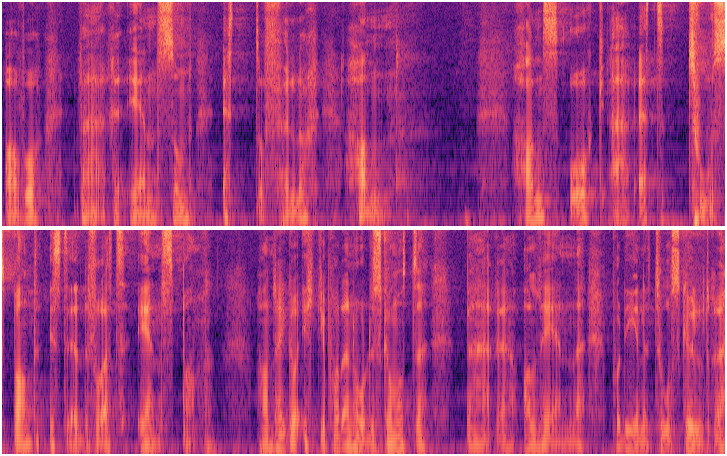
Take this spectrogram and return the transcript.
av å være en som etterfølger Han. Hans åk er et tospann i stedet for et enspann. Han legger ikke på deg noe du skal måtte bære alene på dine to skuldre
